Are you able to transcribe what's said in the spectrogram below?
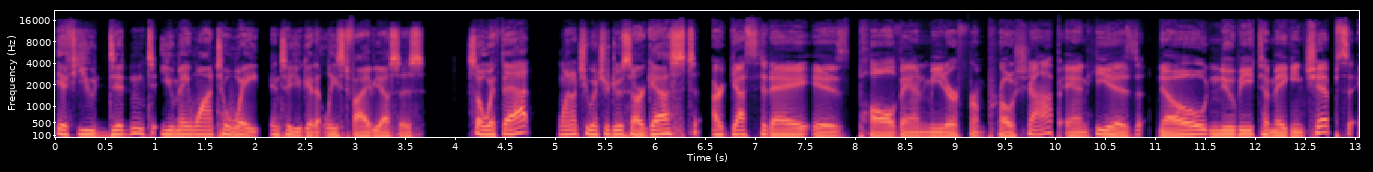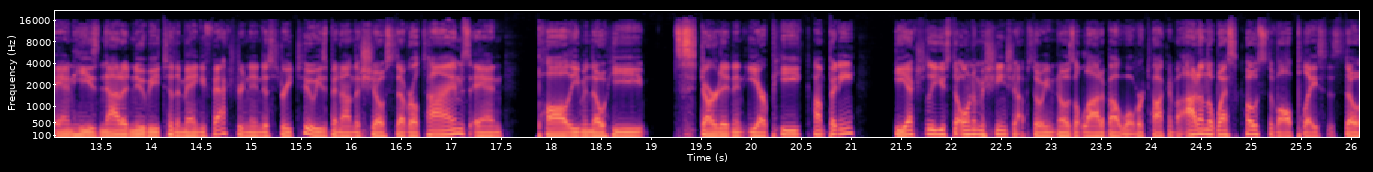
If you didn't, you may want to wait until you get at least five yeses. So, with that, why don't you introduce our guest? Our guest today is Paul Van Metre from ProShop, and he is no newbie to making chips, and he's not a newbie to the manufacturing industry, too. He's been on the show several times, and Paul, even though he started an ERP company, he actually used to own a machine shop, so he knows a lot about what we're talking about out on the West Coast of all places. So,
